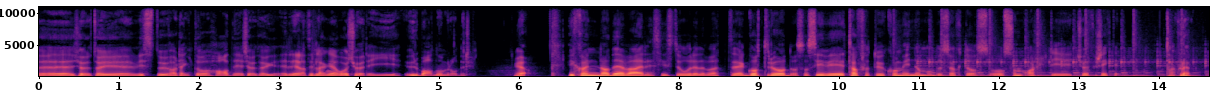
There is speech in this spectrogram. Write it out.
eh, kjøretøy hvis du har tenkt å ha det kjøretøyet relativt lenge og kjøre i urbane områder. Ja. Vi kan la det være siste ordet. Det var et uh, godt råd. Og så sier vi takk for at du kom innom og besøkte oss, og som alltid, kjør forsiktig. Takk for det.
